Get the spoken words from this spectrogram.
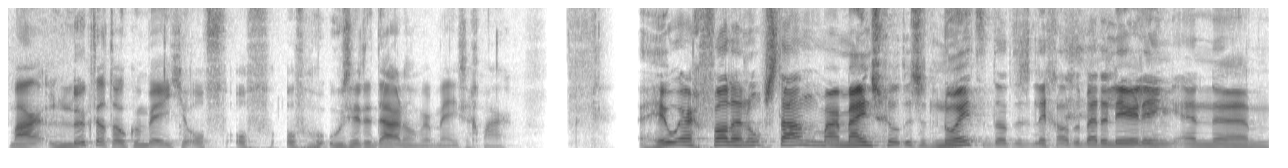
Maar lukt dat ook een beetje? Of, of, of hoe hoe zit het daar dan weer mee, zeg maar? Heel erg vallen en opstaan, maar mijn schuld is het nooit. Dat is, ligt altijd bij de leerling en ehm,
